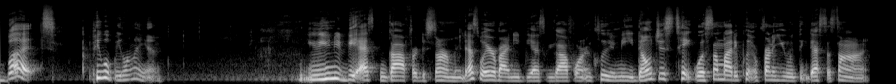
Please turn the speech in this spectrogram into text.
but people be lying you need to be asking God for discernment. That's what everybody need to be asking God for, including me. Don't just take what somebody put in front of you and think that's a sign.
